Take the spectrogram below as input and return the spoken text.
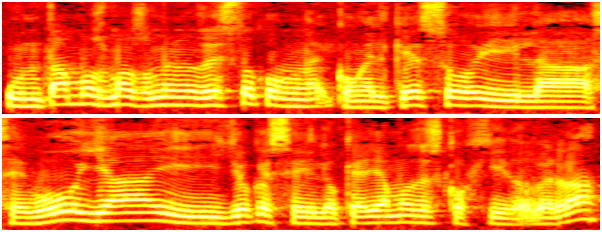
untamos más o menos esto con, con el queso y la cebolla y yo qué sé, lo que hayamos escogido, ¿verdad?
